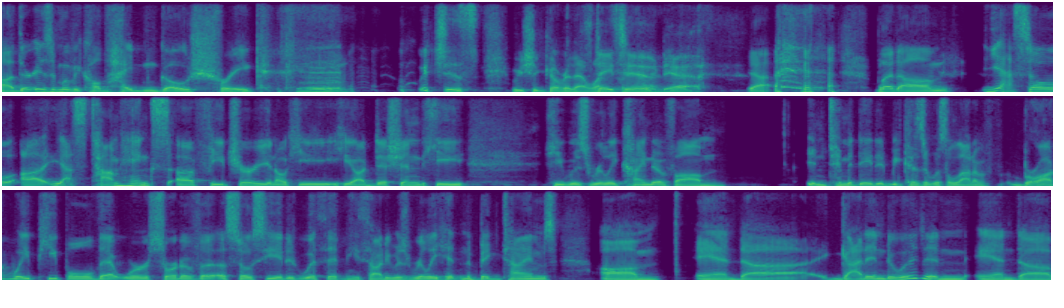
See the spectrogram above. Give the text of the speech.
Uh, there is a movie called Hide and Go Shriek, mm. which is we should cover that Stay one. Stay tuned. Yeah. Yeah. but um yeah, so uh, yes, Tom Hanks uh, feature. You know, he he auditioned. He he was really kind of um, intimidated because it was a lot of Broadway people that were sort of uh, associated with it, and he thought he was really hitting the big times. Um, and uh, got into it, and and uh,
